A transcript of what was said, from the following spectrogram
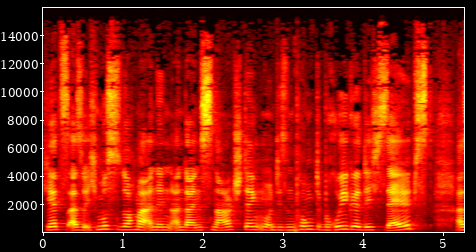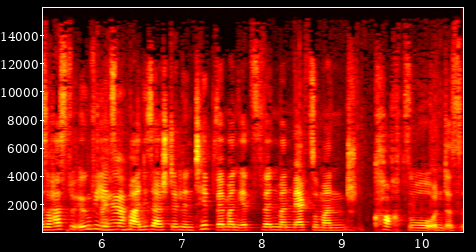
jetzt, also ich muss noch mal an, den, an deinen Snarch denken und diesen Punkt, beruhige dich selbst. Also hast du irgendwie jetzt ja. noch mal an dieser Stelle einen Tipp, wenn man jetzt, wenn man merkt, so man kocht so und es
